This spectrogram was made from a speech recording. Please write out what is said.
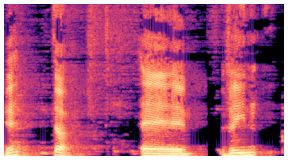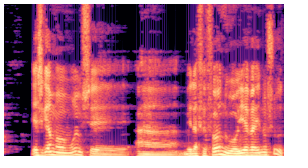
כן? טוב. אה, ויש גם אומרים שהמלפפון הוא אויב האנושות.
